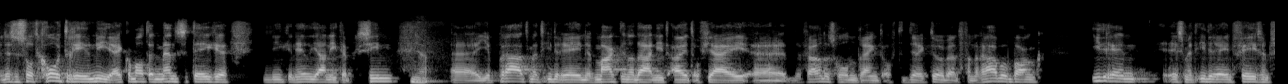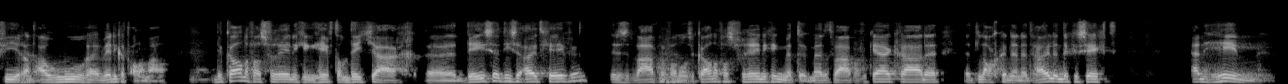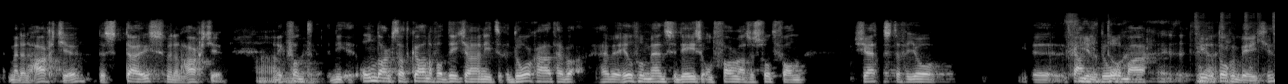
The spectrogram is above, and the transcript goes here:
Het is een soort grote reunie. Hè. Ik kom altijd mensen tegen die ik een heel jaar niet heb gezien. Ja. Uh, je praat met iedereen. Het maakt inderdaad niet uit of jij uh, de vuilnis rondbrengt of de directeur bent van de Rabobank. Iedereen is met iedereen feest vier aan het weet ik het allemaal. De carnavalsvereniging heeft dan dit jaar uh, deze die ze uitgeven. Dit is het wapen van onze carnavalsvereniging met, de, met het wapen van kerkraden, het lachen en het huilende gezicht. En heem met een hartje, dus thuis met een hartje. Ah, en ik vond, die, ondanks dat carnaval dit jaar niet doorgaat, hebben, hebben heel veel mensen deze ontvangen als een soort van geste van joh, uh, het gaat niet door, toch. maar vier het toch een beetje.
